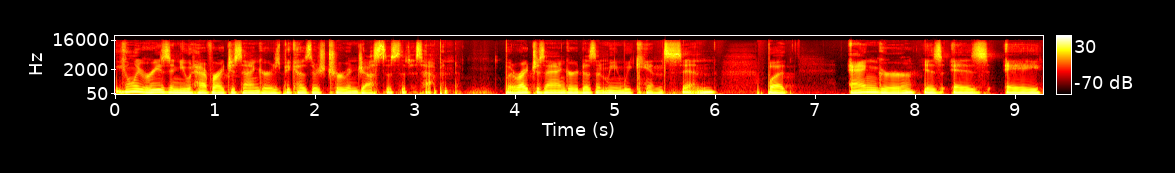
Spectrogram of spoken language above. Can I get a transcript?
the only reason you would have righteous anger is because there's true injustice that has happened. But righteous anger doesn't mean we can sin, but anger is is a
